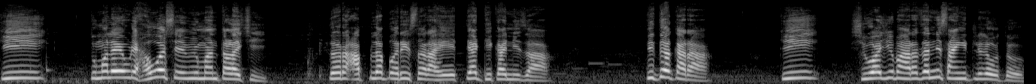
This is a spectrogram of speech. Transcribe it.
की तुम्हाला एवढी हवस आहे विमानतळाची तर आपला परिसर आहे त्या ठिकाणी जा. तिथं करा. की शिवाजी महाराजांनी सांगितलेलं होतं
